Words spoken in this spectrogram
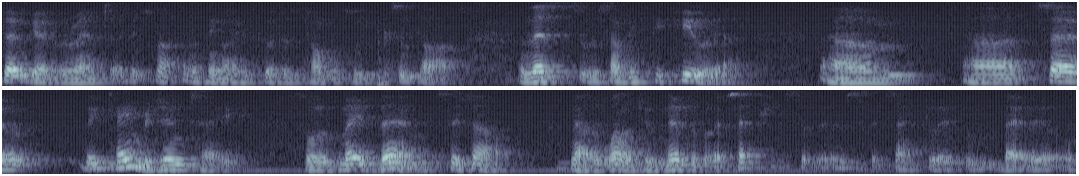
don't go to the Radcliffe, it's not anything like as good as Thomas and St. Bart's, unless it was something peculiar. Um, uh, so the Cambridge intake sort of made them sit up. Now, there were one or two notable exceptions to this, Sutcliffe and Balliol,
